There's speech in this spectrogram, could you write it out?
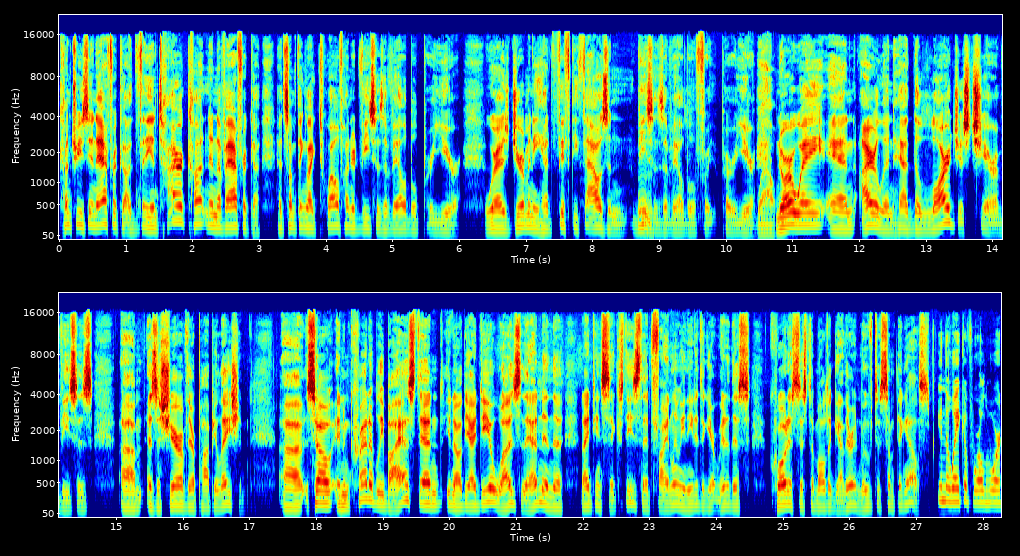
Countries in Africa, the entire continent of Africa, had something like 1,200 visas available per year, whereas Germany had 50,000 hmm. visas mm. available for, per year. Wow. Norway and Ireland had the largest share of visas um, as a share of their population. Uh, so incredibly biased. And, you know, the idea was then in the 1960s that finally we needed to get rid of this quota system altogether and move to something else. In the wake of World War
